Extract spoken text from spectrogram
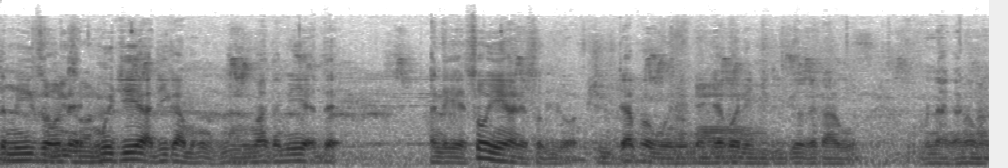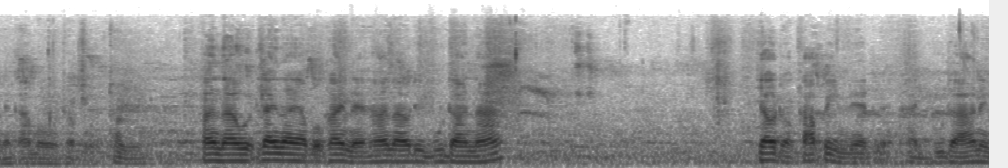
သမီးစောနဲ့သမီးစောနဲ့ငွေကြေးကအဓိကမဟုတ်ဘူးငါသမီးရဲ့အသက်အနေနဲ့စိုးရင်ရတယ်ဆိုပြီးတော့ဒီတပ်ဖွဲ့ဝင်တွေနဲ့ရက်ကွက်နေပြည်သူပြောစကားကိုမနာကတော့မနဲ့ကားမဟုတ်ထွက်ဘူးထွက်ပြီ ဟန်တာကိုလိုင်းသားရပုတ်ခိုင်းတယ်ဟန်တာဒီဘူဒါနာရောက်တော့ကားပိတ်နေတဲ့အတွက်အဲဘူဒါကနေ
